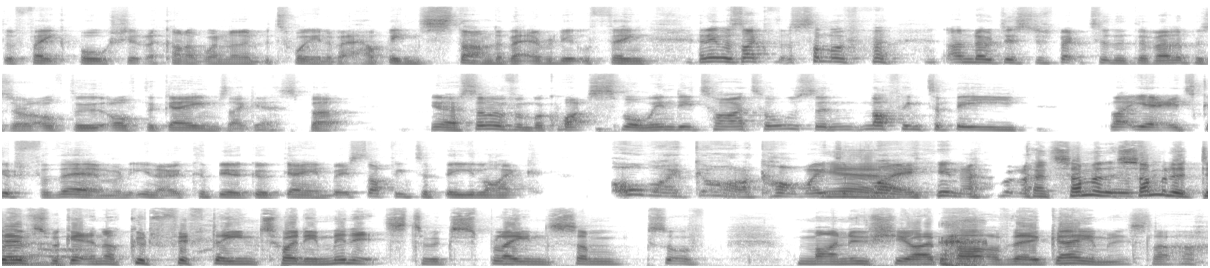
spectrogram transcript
the fake bullshit that kind of went on in between about how being stunned about every little thing, and it was like some of, I no disrespect to the developers of the of the games, I guess, but you know, some of them were quite small indie titles and nothing to be like, yeah, it's good for them, and you know, it could be a good game, but it's nothing to be like, oh my god, I can't wait yeah. to play. You know, and some of the, some of the devs yeah. were getting a good 15, 20 minutes to explain some sort of minutiae part of their game, and it's like, oh,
